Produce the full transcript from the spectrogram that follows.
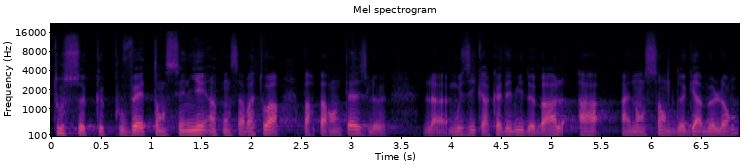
tout ce que pouvait enseigner un conservatoire? Par parenthèse, la Musique Académie de Bâle a un ensemble de gamelans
